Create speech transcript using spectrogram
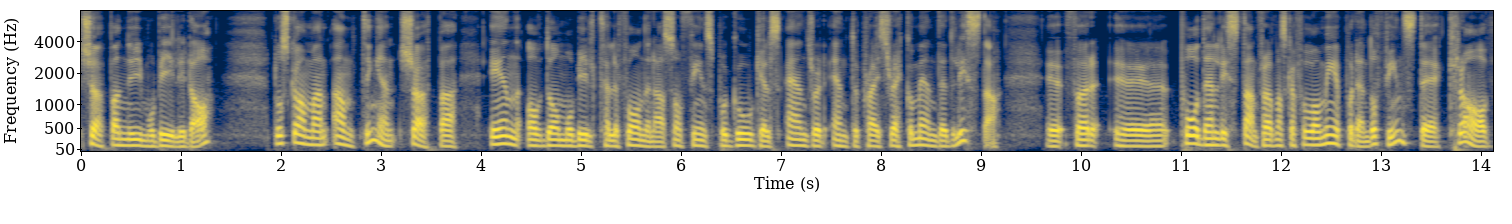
köpa ny mobil idag, då ska man antingen köpa en av de mobiltelefonerna som finns på Googles Android Enterprise Recommended-lista. Eh, För eh, på den listan, för att man ska få vara med på den, då finns det krav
